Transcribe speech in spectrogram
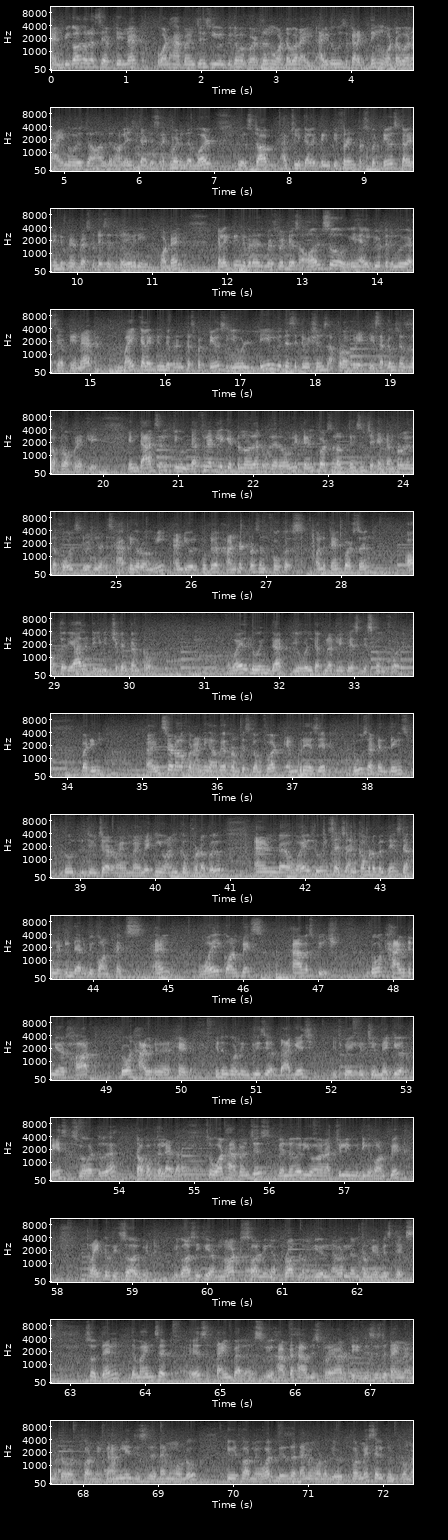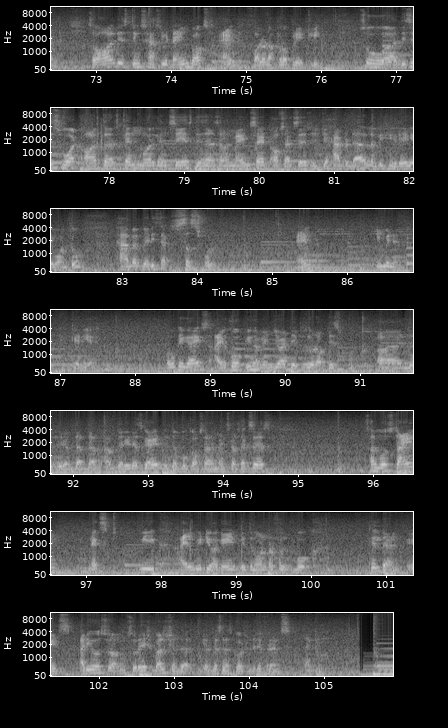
and because of the safety net what happens is you will become a person whatever I, I do is the correct thing whatever I know is the, all the knowledge that is required in the world you will stop actually collecting different perspectives. Collecting different perspectives is very very important. Collecting different perspectives also will help you to remove your safety net. By collecting different perspectives you will deal with the situations appropriately circumstances appropriately. In that sense you will definitely get to know that there are only 10% of things which I can control in the whole situation that is happening around me and you will put your 100% focus on the 10% of the reality which you can control. While doing that you will definitely face discomfort. But in uh, instead of running away from discomfort embrace it do certain things do which are uh, making you uncomfortable. And uh, while doing such uncomfortable things definitely there will be conflicts. And while conflicts have a speech. Don't have it in your heart don't have it in your head. It is going to increase your baggage which make it will make your pace slower to the top of the ladder. So what happens is whenever you are actually meeting a conflict try to resolve it. Because if you are not solving a problem you will never learn from your mistakes. So then the mindset is time balance. You have to have this priority. This is the time i'm going to work for my family. This is the time i'm going to give it for my work. This is the time i'm going to give it for my self improvement so all these things has to be time boxed and followed appropriately. So uh, this is what author Sten Morgan says. These are seven mindset of success which you have to develop if you really want to have a very successful and imminent career okay guys i hope you have enjoyed the episode of this book uh, the, the, the, of the reader's guide with the book of seven minds success. It's almost time. Next week i'll meet you again with a wonderful book. Till then it's adios from suresh balchandar your business coach with the difference. Thank you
